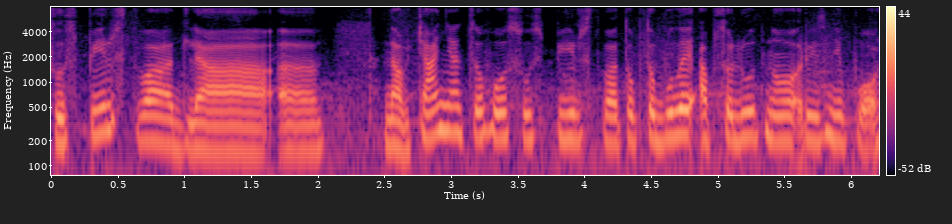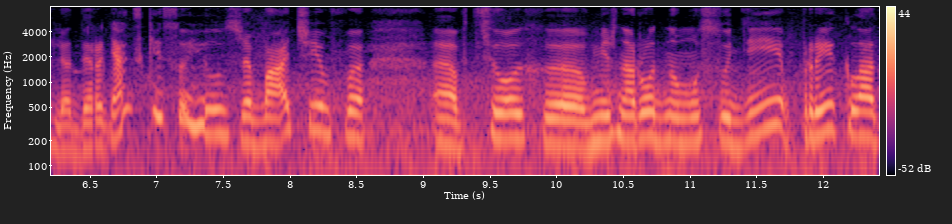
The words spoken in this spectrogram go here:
суспільства. для е, навчання цього суспільства. Тобто були абсолютно різні погляди. Радянський Союз вже бачив в цьох е, в міжнародному суді приклад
